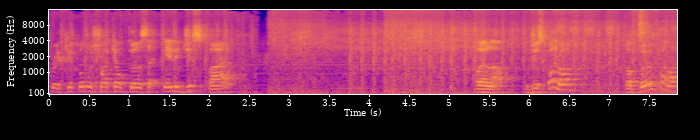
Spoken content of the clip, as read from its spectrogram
porque quando o choque alcança, ele dispara. Olha lá, disparou. Só foi eu falar.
